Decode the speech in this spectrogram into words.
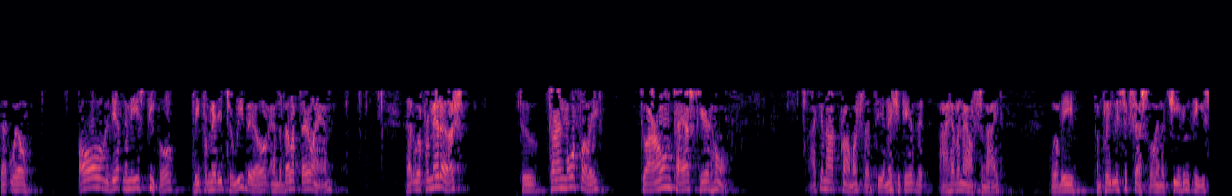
that will all the Vietnamese people be permitted to rebuild and develop their land, that will permit us to turn more fully to our own task here at home. I cannot promise that the initiative that I have announced tonight will be completely successful in achieving peace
